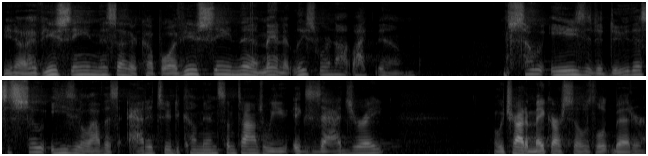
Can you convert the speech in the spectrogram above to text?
you know, have you seen this other couple? Have you seen them? Man, at least we're not like them. It's so easy to do this. It's so easy to allow this attitude to come in sometimes. We exaggerate and we try to make ourselves look better.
